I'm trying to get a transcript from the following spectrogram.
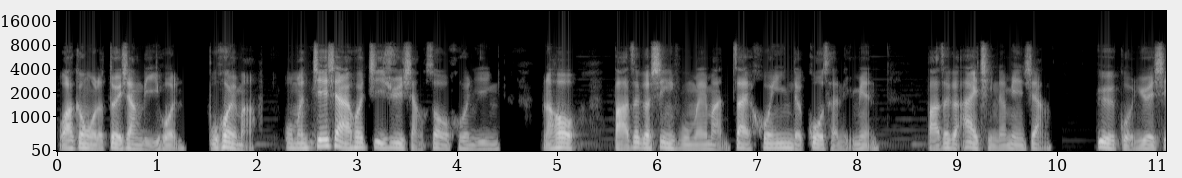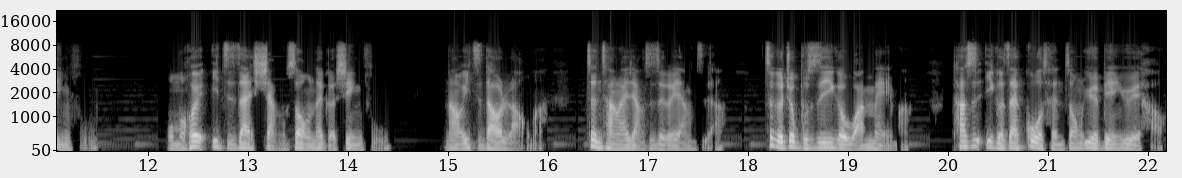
我要跟我的对象离婚，不会嘛？我们接下来会继续享受婚姻，然后。把这个幸福美满在婚姻的过程里面，把这个爱情的面相越滚越幸福，我们会一直在享受那个幸福，然后一直到老嘛。正常来讲是这个样子啊，这个就不是一个完美嘛，它是一个在过程中越变越好，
